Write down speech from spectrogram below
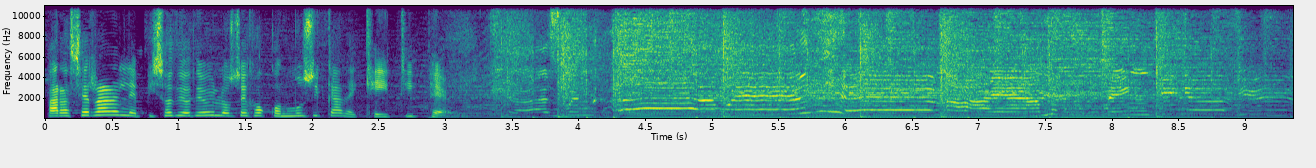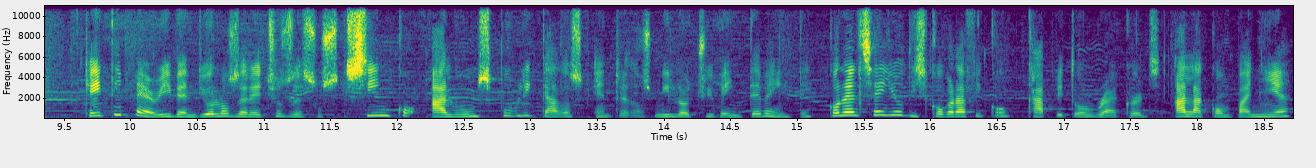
Para cerrar el episodio de hoy los dejo con música de Katy Perry. Katy Perry vendió los derechos de sus cinco álbums publicados entre 2008 y 2020 con el sello discográfico Capitol Records a la compañía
